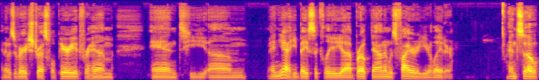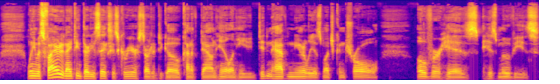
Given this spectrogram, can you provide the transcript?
And it was a very stressful period for him. And he, um, and yeah, he basically uh, broke down and was fired a year later. And so when he was fired in 1936, his career started to go kind of downhill, and he didn't have nearly as much control over his his movies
